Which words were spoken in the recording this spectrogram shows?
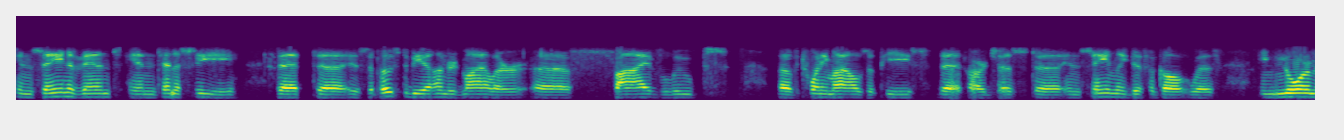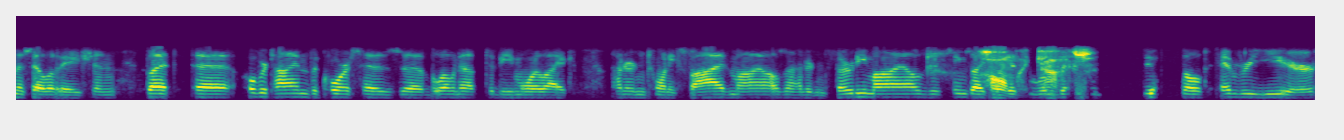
insane event in Tennessee that uh, is supposed to be a hundred miler, uh, five loops of 20 miles apiece that are just uh, insanely difficult with enormous elevation. But uh, over time, the course has uh, blown up to be more like 125 miles, 130 miles. It seems like oh it gets a little bit difficult every year.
